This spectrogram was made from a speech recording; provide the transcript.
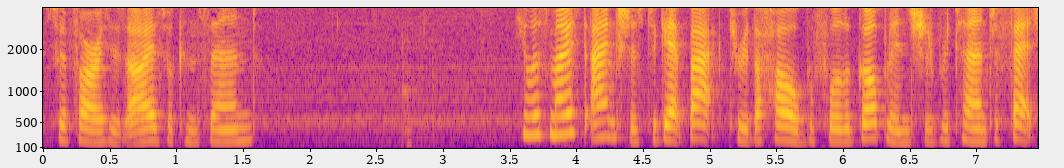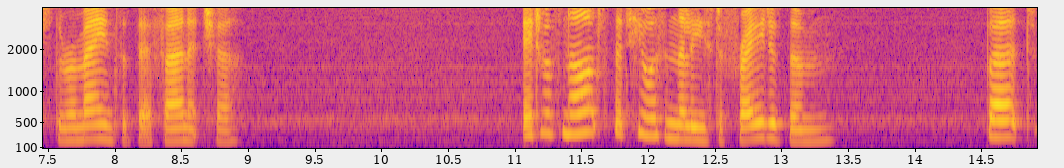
so far as his eyes were concerned. He was most anxious to get back through the hole before the goblins should return to fetch the remains of their furniture. It was not that he was in the least afraid of them, but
